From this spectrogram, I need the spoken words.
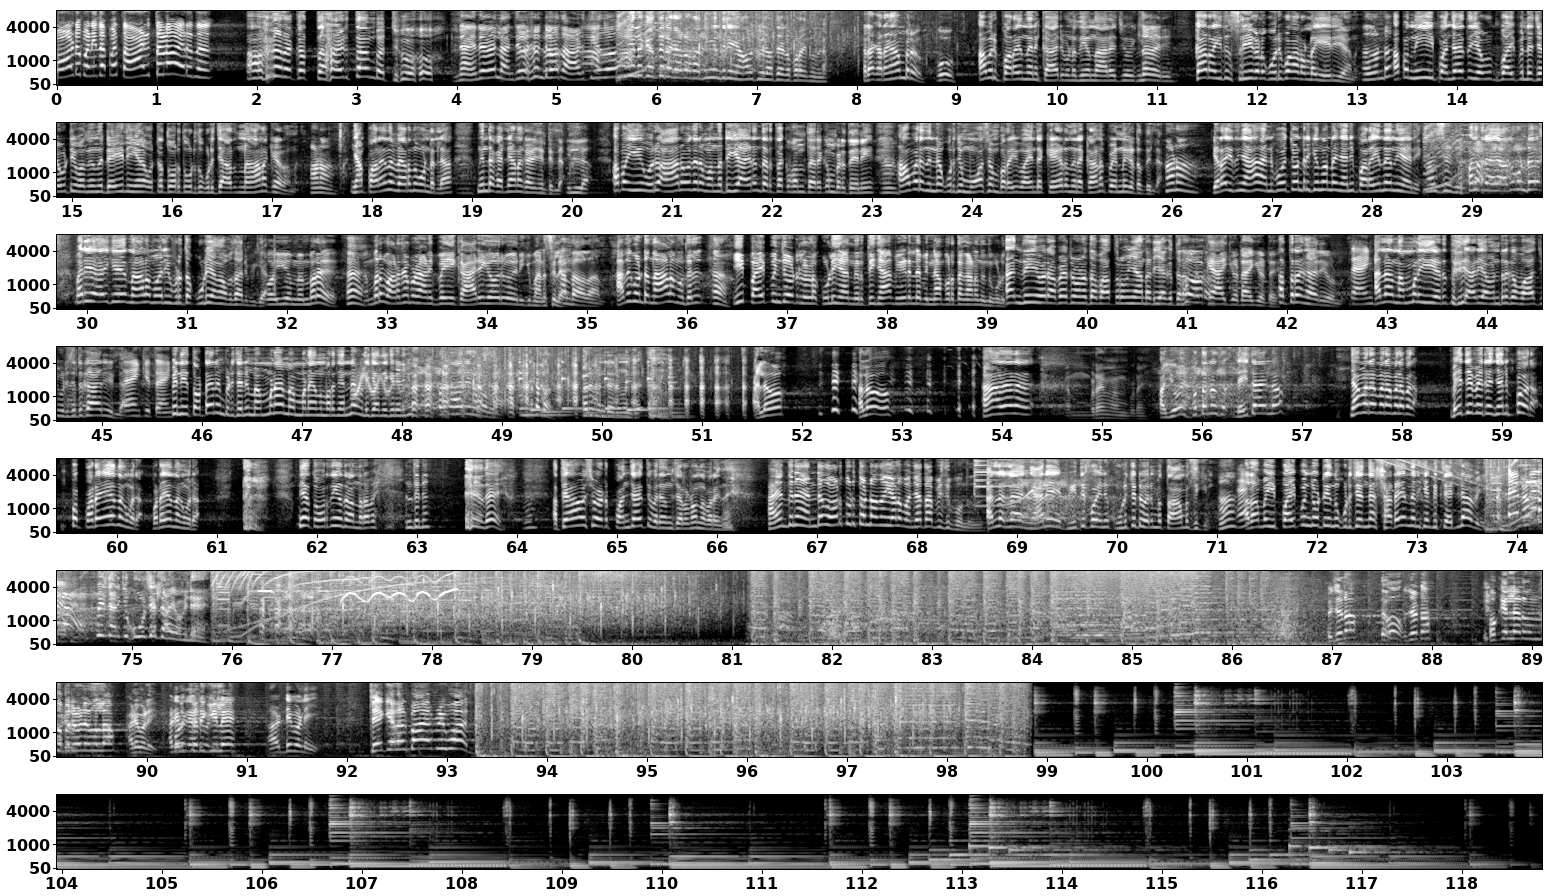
റോഡ് പണിതപ്പോ താഴ്ത്തണമായിരുന്നു. അങ്ങനൊക്കെ താഴ്ത്താൻ പറ്റുമോ? അതിന്റെ പേരിൽ അഞ്ചു ലക്ഷം രൂപ താഴ്ത്തിയതോ? നിനക്ക് എന്തിനാ കേട്ടോ നീ എന്തിനാ ആവശ്യമില്ലാത്തൊക്കെ പറയുന്നത്? എടാ പറയോ. ഓ. അവർ പറയുന്നതിന് കാര്യമുണ്ട്. നീ ഒന്ന് ആലോചിച്ച് നോക്കി. കാരണം ഇത് സ്ത്രീകൾക്ക് ഒരുപാടുള്ള ഏരിയ ആണ്? അപ്പൊ നീ ഈ പഞ്ചായത്ത് പൈപ്പിന്റെ ചവിട്ടി വന്ന് നിന്ന് ഡെയിലി ഇങ്ങനെ ഒറ്റത്തോർത്ത് കൊടുത്ത് കുളിച്ചാൽ അത് നാണക്കേടാണ്. ഞാൻ പറയുന്നത് വേറെ കൊണ്ടല്ല. നിന്റെ കല്യാണം കഴിഞ്ഞിട്ടില്ല. ഇല്ല. അപ്പൊ ഈ ഒരു ആലോചന വന്നിട്ട് ഈ അരം തരത്തൊക്കെ വന്ന് തിരക്കുമ്പോഴത്തേന് അവർ നിന്നെ കുറിച്ച് മോശം പറയും. അതിന്റെ കേട് നിനക്കാണ് പെണ്ണ് കിട്ടത്തില്ല? എടാ ഇത് ഞാൻ അനുഭവിച്ചോണ്ടിരിക്കുന്നുണ്ട്. ഞാൻ പറയുന്നതെന്ന് ഞാൻ. മനസ്സിലായി? അതുകൊണ്ട് മര്യാദയ്ക്ക് നാളെ മുതൽ ഇവിടുത്തെ കുളി അങ്ങ് അവസാനിപ്പിക്കാം. അയ്യോ മെമ്പറേ മെമ്പർ പറഞ്ഞപ്പോഴാണ് ഇപ്പൊ ഈ കാര്യഗൗരവം എനിക്ക് മനസ്സിലായി. അതുകൊണ്ട് നാളെ മുതൽ ഈ പൈപ്പിൻ ചോട്ടിലുള്ള കുളി ഞാൻ നിർത്തി. ഞാൻ വീടിന്റെ പിന്നാമ്പുറത്തെ കാണുന്നു നിന്ന് നീ ഒരു അപേക്ഷ കൊടുത്ത ബാത്റൂം ഞാൻ റെഡിയാക്കി തരാം ഓക്കെ ആയിക്കോട്ടെ ആയിക്കോട്ടെ. അത്രയും കാര്യമുള്ളൂ. Thank അല്ല നമ്മൾ ഈ എടുത്ത് ചാടി അവന്റെ വാച്ച് പിടിച്ചിട്ട് കാര്യമില്ല. Thank you, thank you. പിന്നെ ഈ തൊട്ടേനും പിടിച്ചാലും മെമ്മണേ മെമ്മണേ എന്ന് പറഞ്ഞ് എന്നെ വിളിക്കാൻ നിൽക്കുന്ന കാര്യങ്ങളുള്ള. ഒരു മിനിറ്റ് ഒരു മിനിറ്റ്. ഹലോ? ഹലോ? ആ അതെ അതെ. അയ്യോ ഇപ്പൊ തന്നെ ലേറ്റ് ആയല്ലോ. ഞാൻ വരാം വരാം വരാം വരാം. വെയിറ്റ് വെയിറ്റ് ഞാൻ ഇപ്പൊ വരാം. ഇപ്പൊ പടയേന്നങ്ങ് വരാം പടയേന്നങ്ങ് വരാം. ഞാൻ തോർത്തിങ്ങനെ തന്നറവേ എന്തിന്? അതെ അത്യാവശ്യമായിട്ട് പഞ്ചായത്ത് വരെ ഒന്ന് ചെല്ലണമെന്ന് പറയുന്നത് അതെന്തിനാ എന്റെ തോർത്തെടുത്തോണ്ടാണ് ഇയാൾ പഞ്ചായത്ത് ഓഫീസിൽ പോകുന്നത്? അല്ലല്ല ഞാൻ വീട്ടിൽ പോയി കുളിച്ചിട്ട് വരുമ്പോ താമസിക്കും. അതാകുമ്പോ ഈ പൈപ്പും ചോട്ടി നിന്ന് കുളിച്ച് കഴിഞ്ഞാൽ ഷടയെന്ന് എനിക്ക് അങ്ങ് ചെല്ലാവേ. പിന്നെ എനിക്ക് കുളിച്ചിട്ടായോ പിന്നെ? ഓക്കെ എല്ലാവരും പരിപാടികളെല്ലാം അടിപൊളി അടിപൊളി അടിപൊളി. Take care bye everyone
